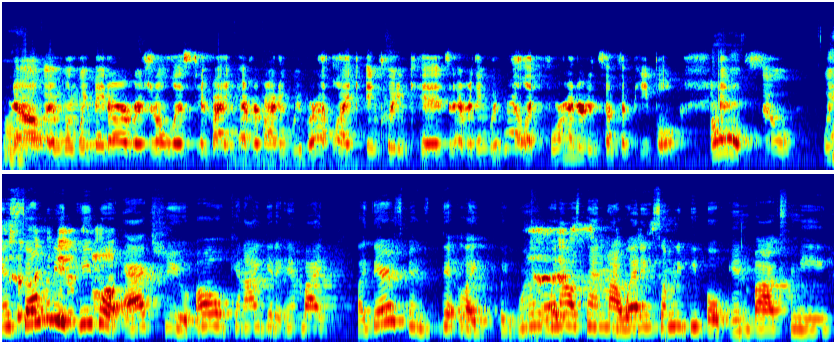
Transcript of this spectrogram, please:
Like, No, and when we made our original list inviting everybody, we were at like, including kids and everything, we were at like 400 and something people. Oh, And so we And took so many people off. ask you, "Oh, can I get an invite?" Like there's been th- like when when I was planning my wedding, so many people inboxed me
